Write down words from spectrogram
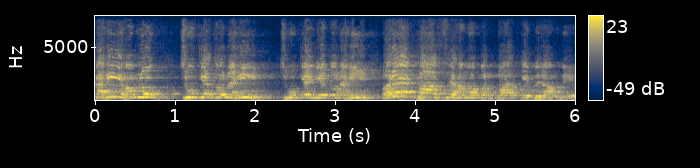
कहीं हम लोग चूके तो नहीं चूकेंगे तो नहीं। और एक बात से हम अपन बात के विराम दे।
